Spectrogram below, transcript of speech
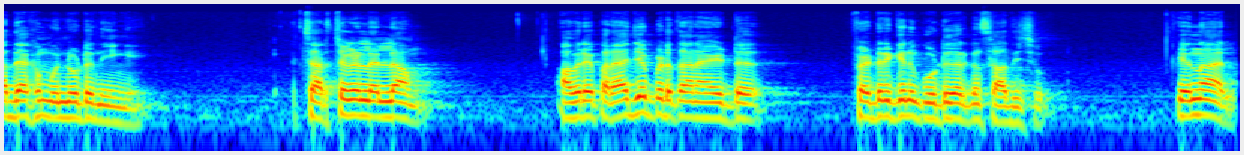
അദ്ദേഹം മുന്നോട്ട് നീങ്ങി. ചർച്ചകളിലെല്ലാം അവരെ പരാജയപ്പെടുത്താനായിട്ട് ഫെഡറിക്കിനും കൂട്ടുകാർക്കും സാധിച്ചു. എന്നാൽ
